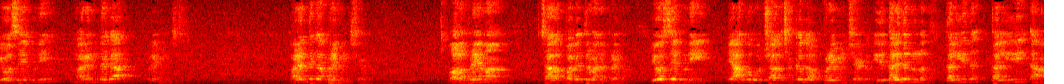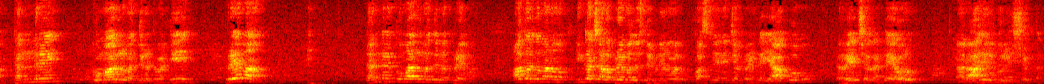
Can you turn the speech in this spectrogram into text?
యోసేపుని మరింతగా ప్రేమించాడు. మరింతగా ప్రేమించాడు. వాళ్ళ ప్రేమ చాలా పవిత్రమైన ప్రేమ. యోసేపుని యాకోబు చాలా చక్కగా ప్రేమించాడు. ఇది తల్లిదండ్రులు తల్లి తల్లి తండ్రి కుమారుల మధ్య ఉన్నటువంటి ప్రేమ. తండ్రి కుమారుల మధ్య ఉన్న ప్రేమ. ఆ తర్వాత మనం ఇంకా చాలా ప్రేమ చూస్తే ఇప్పుడు నేను ఫస్ట్ నేను ఏం చెప్పానంటే యాకోబు రేచల్ అంటే ఎవరు? రాహేల్ గురించి చెప్తాను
